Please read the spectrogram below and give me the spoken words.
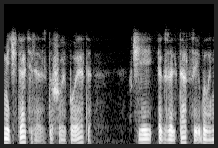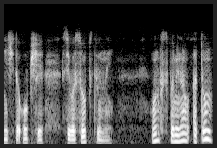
мечтателя с душой поэта, в чьей экзальтации было нечто общее с его собственной, он вспоминал о том,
